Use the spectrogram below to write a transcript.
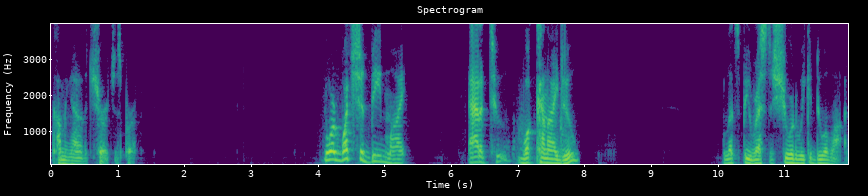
coming out of the church is perfect. Lord, what should be my attitude? What can I do? Let's be rest assured we could do a lot.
